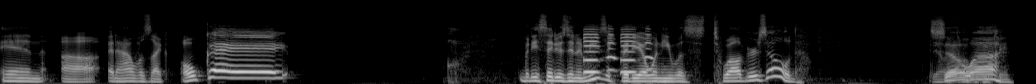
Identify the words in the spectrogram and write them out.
and uh, and I was like, okay. But he said he was in a music video when he was 12 years old. Yeah, so, 12, uh, 13.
